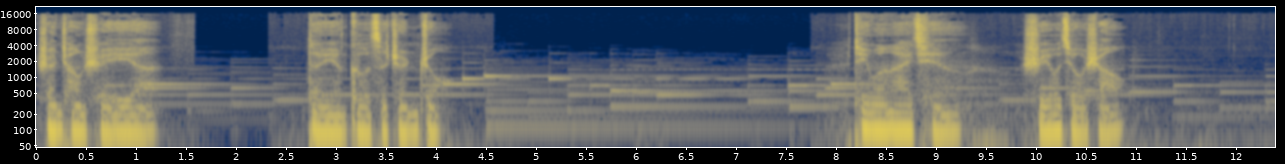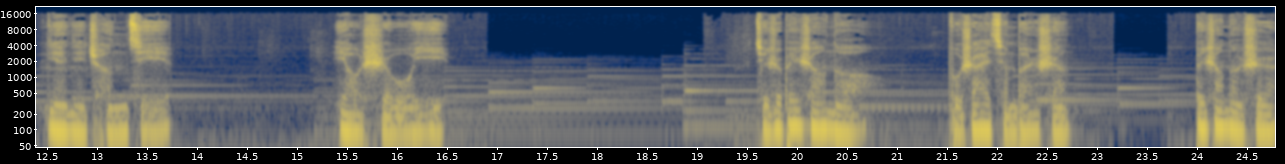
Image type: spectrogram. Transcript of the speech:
山长水远，但愿各自珍重。听闻爱情十有九伤，念你成疾，有时无益。其实悲伤的不是爱情本身，悲伤的是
